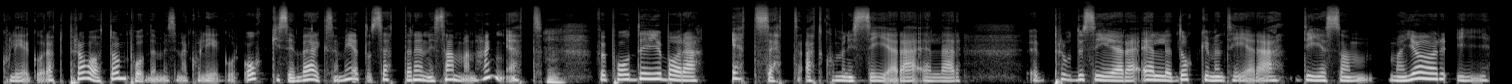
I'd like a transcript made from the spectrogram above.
kollegor, att prata om podden med sina kollegor och i sin verksamhet och sätta den i sammanhanget. Mm. För podd är ju bara ett sätt att kommunicera eller eh, producera eller dokumentera det som man gör i,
